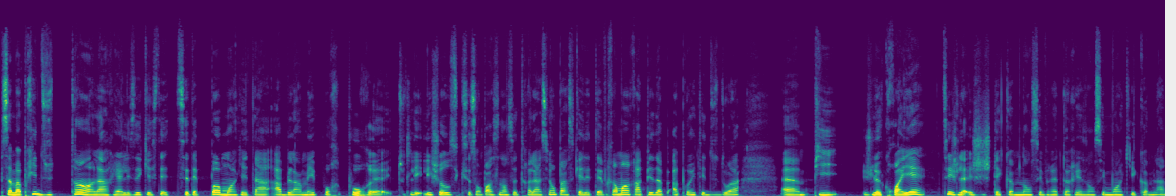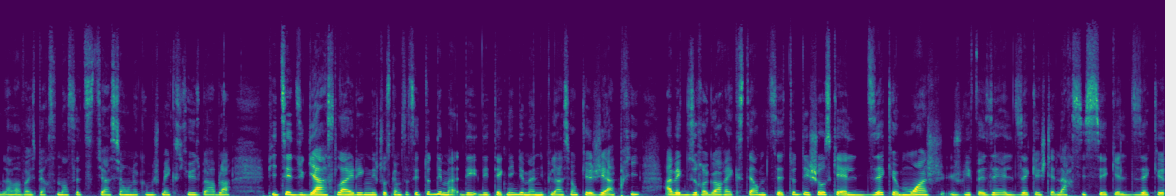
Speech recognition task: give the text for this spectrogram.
Puis ça m'a pris du temps à réaliser que c'était pas moi qui étais à, blâmer pour, pour euh, toutes les, choses qui se sont passées dans cette relation parce qu'elle était vraiment rapide à, pointer du doigt. Euh, puis je le croyais. Tu sais, j'étais comme non, c'est vrai, t'as raison, c'est moi qui est comme la, la mauvaise personne dans cette situation, là, comme je m'excuse, bla Puis tu sais, du gaslighting, des choses comme ça, c'est toutes des, des, techniques de manipulation que j'ai appris avec du regard externe. c'est toutes des choses qu'elle disait que moi, je, lui faisais. Elle disait que j'étais narcissique, elle disait que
